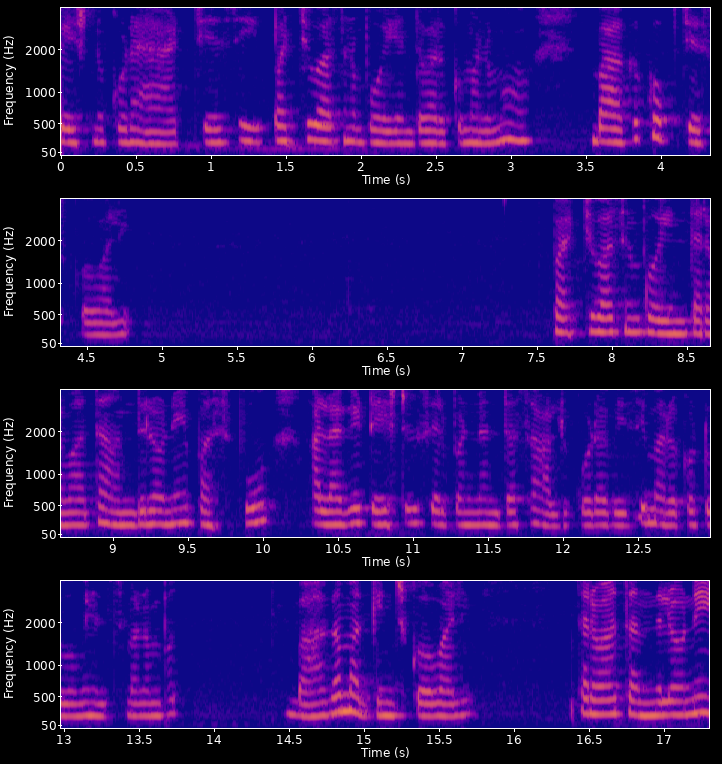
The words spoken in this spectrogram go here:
పేస్ట్ను కూడా యాడ్ చేసి పచ్చి వాసన పోయేంత వరకు మనము బాగా కుక్ చేసుకోవాలి. పచ్చివాసన పోయిన తర్వాత అందులోనే పసుపు అలాగే టేస్ట్కి సరిపడినంత సాల్ట్ కూడా వేసి మరొక టూ మినిట్స్ మనం బాగా మగ్గించుకోవాలి. తర్వాత అందులోనే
